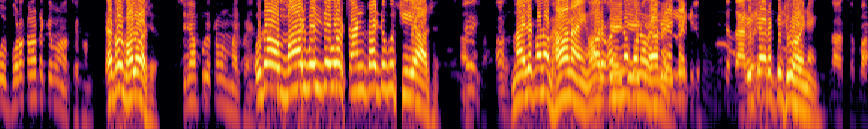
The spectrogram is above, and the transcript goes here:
ওই বড় কালাটা কেমন আছে এখন? এখন ভালো আছে। শ্রীরামপুরে কেমন মার পায়? ওটা মার বলতে ওর কানটাটুকু চিড়ে আছে। নাইলে নাহলে কোনো ঘা নাই আর অন্য কোনো ঘা নাই। এটা- এটা আর কিছু হয় নাই। আচ্ছা বাহ।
